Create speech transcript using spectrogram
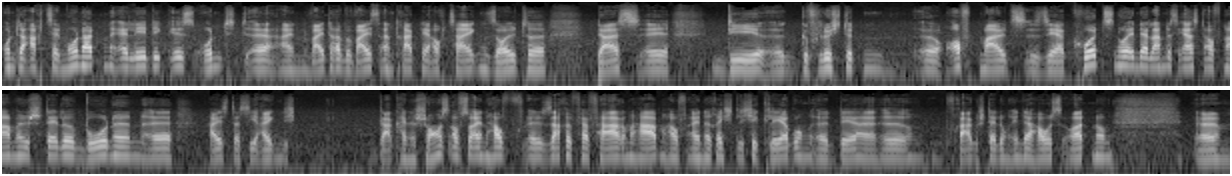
unter 18 Monaten erledigt ist und äh, ein weiterer Beweisantrag, der auch zeigen sollte, dass äh, die äh, Geflüchteten äh, oftmals sehr kurz nur in der Landeserstaufnahmestelle wohnen, äh, heißt, dass sie eigentlich gar keine Chance auf so ein Hauptsacheverfahren haben, auf eine rechtliche Klärung der Fragestellung in der Hausordnung. Ähm,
